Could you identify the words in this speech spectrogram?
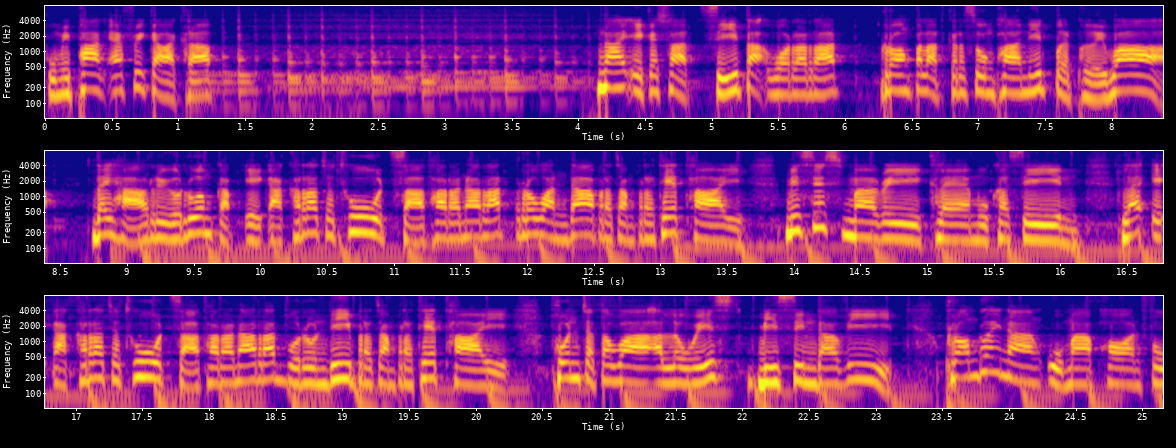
ภูมิภาคแอฟริกาครับ นายเอกชัดศรีตะวรรัตน์รองปลัดกระทรวงพาณิชย์เปิดเผยว่า ได้หารือร่วมกับเอกอัครราชทูต สาธารณรัฐรวันดาประจำประเทศไทย มิสซิสมารี แคลร์มูคาซีน และเอกอัครราชทูต สาธารณรัฐบุรุนดีประจำประเทศไทย พลจัตวาอัลโลวิส บิซินดาวี พร้อมด้วยนางอุมาพร ฟู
